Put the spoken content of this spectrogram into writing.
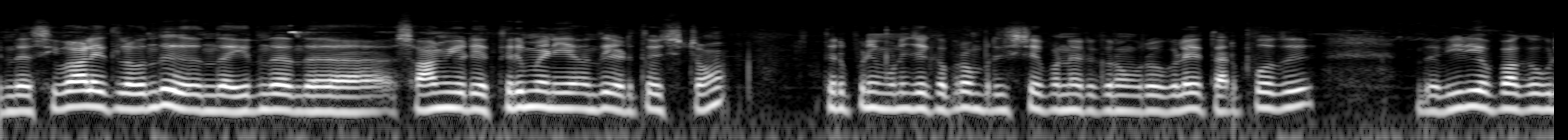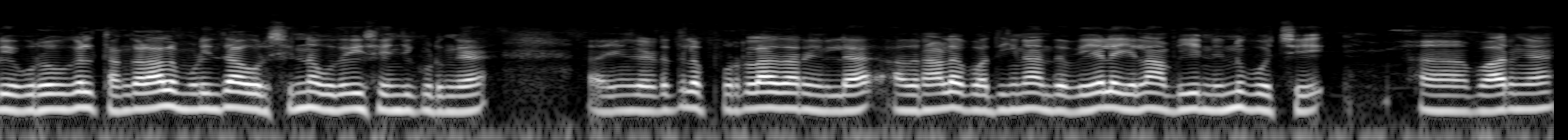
இந்த சிவாலயத்தில் வந்து இந்த இருந்த அந்த சாமியுடைய திருமணியை வந்து எடுத்து வச்சிட்டோம். திருப்பணி முடிஞ்சதுக்கப்புறம் பிரதிஷ்டை பண்ண இருக்கிற உறவுகளே தற்போது இந்த வீடியோ பார்க்கக்கூடிய உறவுகள் தங்களால் முடிந்தால் ஒரு சின்ன உதவி செஞ்சு கொடுங்க. எங்கள் இடத்துல பொருளாதாரம் இல்லை. அதனால் பார்த்திங்கன்னா அந்த வேலையெல்லாம் அப்படியே நின்று போச்சு. பாருங்கள்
